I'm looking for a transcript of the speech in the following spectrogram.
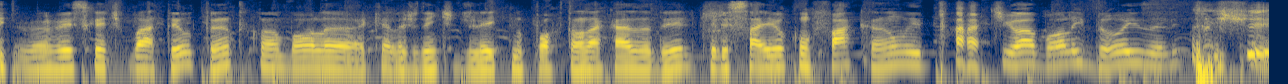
Uma vez que a gente bateu tanto com a bola, aquelas dentes de leite no portão da casa dele, que ele saiu com um facão e partiu a bola em dois ali. Ixi.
